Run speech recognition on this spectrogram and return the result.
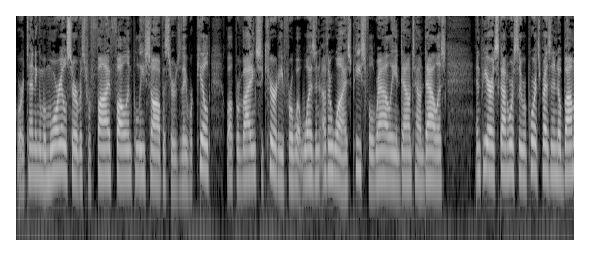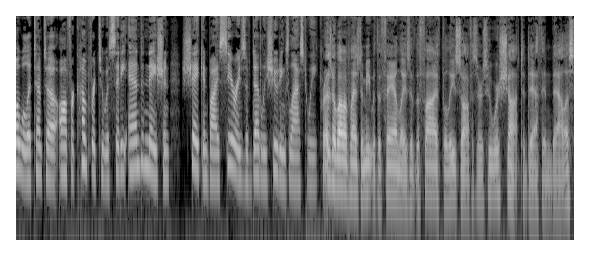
who are attending a memorial service for five fallen police officers. They were killed while providing security for what was an otherwise peaceful rally in downtown Dallas. NPR's Scott Horsley reports President Obama will attempt to offer comfort to a city and a nation shaken by a series of deadly shootings last week. President Obama plans to meet with the families of the five police officers who were shot to death in Dallas.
